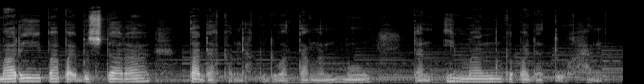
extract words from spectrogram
Mari Bapak Ibu Saudara, tadahkanlah kedua tanganmu dan iman kepada Tuhan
